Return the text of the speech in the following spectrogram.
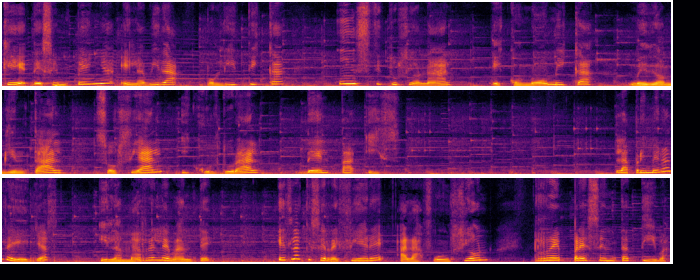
que desempeña en la vida política, institucional, económica, medioambiental, social y cultural del país. La primera de ellas, y la más relevante, es la que se refiere a la función representativa,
